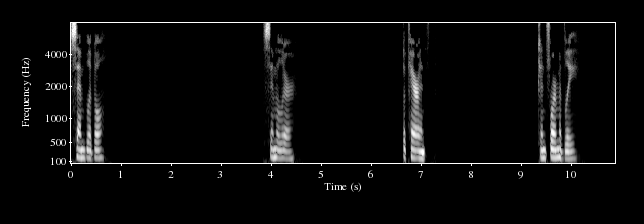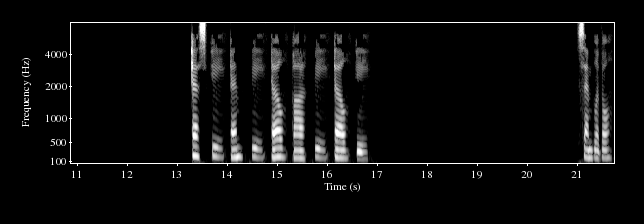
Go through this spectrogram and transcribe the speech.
Semblable. Similar. Apparent. Conformably. S E M E L A B L E Semblable.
